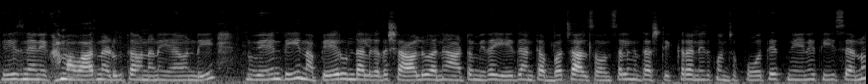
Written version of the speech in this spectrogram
ప్లీజ్ నేను ఇక్కడ మా వారిని అడుగుతా ఉన్నాను. ఏమండి? నువ్వేంటి? నా పేరు ఉండాలి కదా షాలు అనే ఆటో మీద ఏదంటే అబ్బా చాలా సంవత్సరాలు ఇంత స్టిక్కర్ అనేది కొంచెం పోతే నేనే తీశాను.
